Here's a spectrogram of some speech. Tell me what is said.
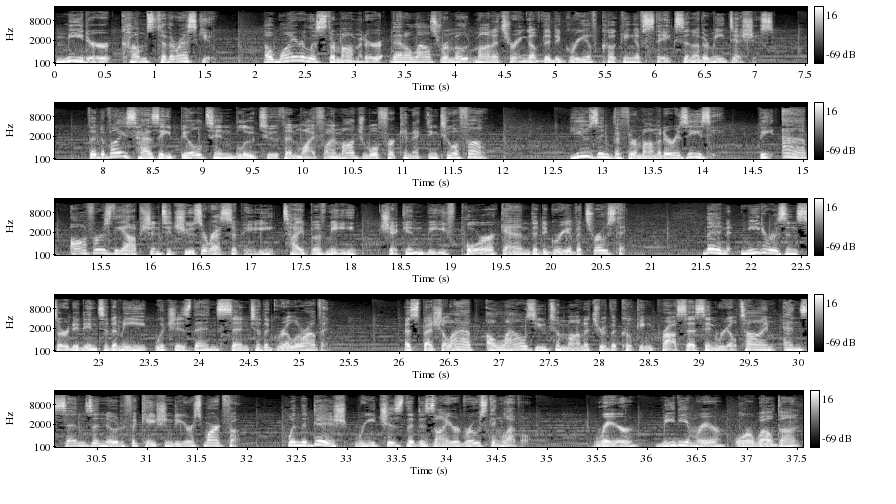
Meater comes to the rescue, a wireless thermometer that allows remote monitoring of the degree of cooking of steaks and other meat dishes. The device has a built-in Bluetooth and Wi-Fi module for connecting to a phone. Using the thermometer is easy. The app offers the option to choose a recipe, type of meat, chicken, beef, pork, and the degree of its roasting. Then Meater is inserted into the meat, which is then sent to the grill or oven. A special app allows you to monitor the cooking process in real time and sends a notification to your smartphone when the dish reaches the desired roasting level rare, medium rare, or well done.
